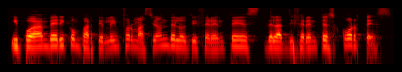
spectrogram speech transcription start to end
y puedan ver y compartir la información de, los diferentes, de las diferentes cortes.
